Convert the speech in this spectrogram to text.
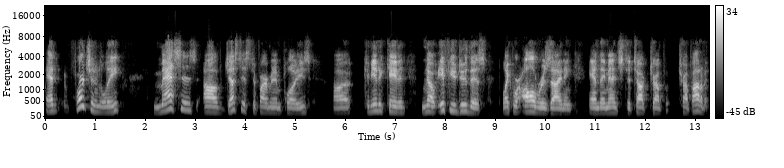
And fortunately, masses of Justice Department employees uh, communicated, "No, if you do this, like we're all resigning." And they managed to talk Trump Trump out of it.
